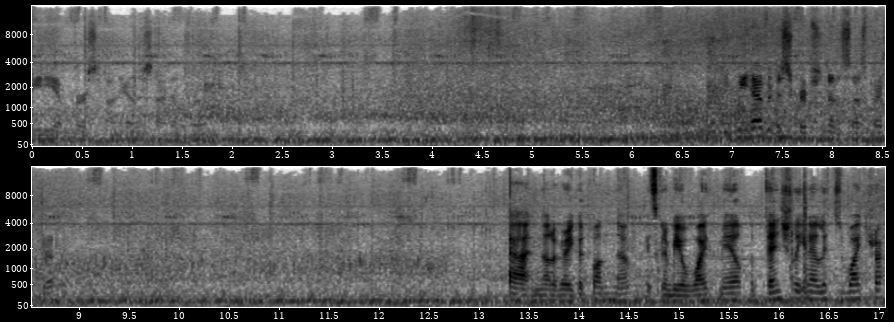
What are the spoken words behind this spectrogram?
media person on the other side of the road. Do we have a description of the suspect yet? Uh, not a very good one, no. It's gonna be a white male, potentially in a lifted white truck.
